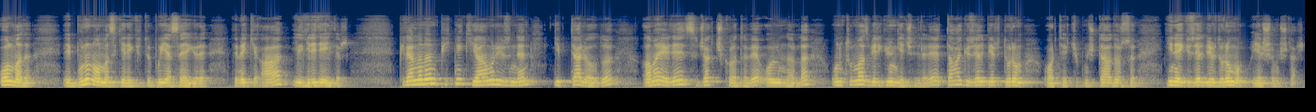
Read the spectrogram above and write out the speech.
olmadı. E, bunun olması gerekiyordu bu yasaya göre. Demek ki A ilgili değildir. Planlanan piknik yağmur yüzünden iptal oldu. Ama evde sıcak çikolata ve oyunlarla unutulmaz bir gün geçirdiler. Evet daha güzel bir durum ortaya çıkmış. Daha doğrusu yine güzel bir durum yaşamışlar.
